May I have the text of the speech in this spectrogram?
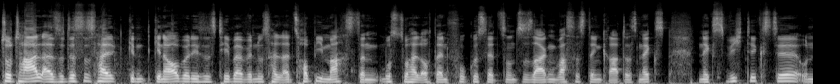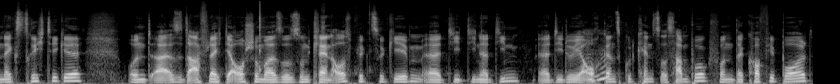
Total, also das ist halt gen genau über dieses Thema, wenn du es halt als Hobby machst, dann musst du halt auch deinen Fokus setzen und zu sagen, was ist denn gerade das next, next Wichtigste und next Richtige und äh, also da vielleicht ja auch schon mal so, so einen kleinen Ausblick zu geben, äh, die, die Nadine, äh, die du ja mhm. auch ganz gut kennst aus Hamburg von der Coffee Board,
